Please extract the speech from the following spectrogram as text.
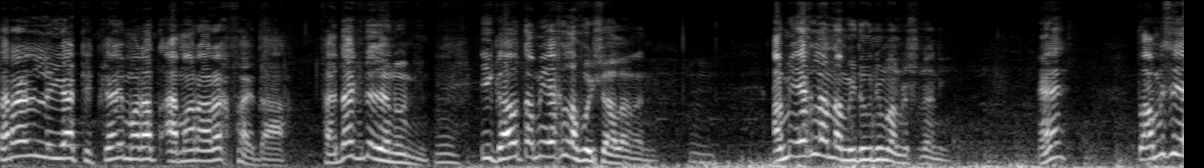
তারার লইয়া টিটকারি মারাত আমার আর এক ফায়দা। ফায়দা কিতা জানো নি। এই গাঁৱত আমি একলা পয়সা আলা নানি। আমি একলা নামি দুগুনি মানুষ নানি। হ্যাঁ তো আমি সেই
